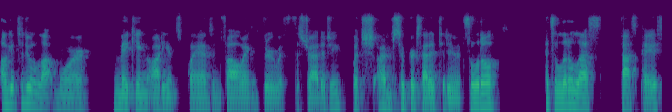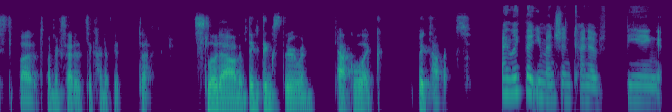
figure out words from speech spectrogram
I'll get to do a lot more making audience plans and following through with the strategy, which I'm super excited to do. It's a little it's a little less fast paced, but I'm excited to kind of get to slow down and think things through and tackle like big topics. I like that you mentioned kind of being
